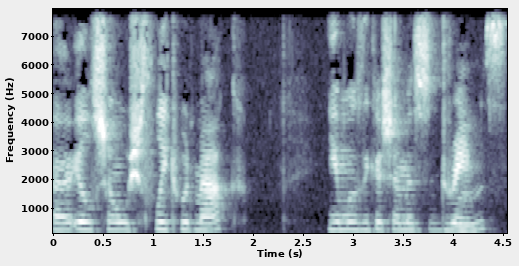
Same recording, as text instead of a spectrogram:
Uh, eles são os Fleetwood Mac e a música chama-se Dreams.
